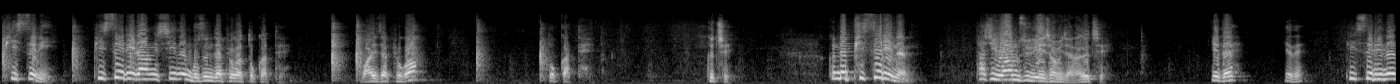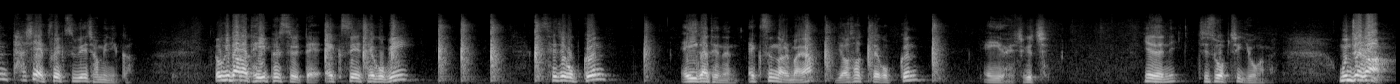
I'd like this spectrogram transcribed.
P3. P3랑 C는 무슨 좌표가 똑같아? Y좌표가 똑같아. 그치? 근데 P3는 다시 요 함수 위의 점이잖아. 그치? 이해돼? 이해돼? P3는 다시 fx 위의 점이니까. 여기다가 대입했을 때 x의 제곱이 세제곱근 a가 되는 x는 얼마야? 6제곱근 a여야지. 그치? 이해됐니? 지수법칙 이용하면. 문제가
